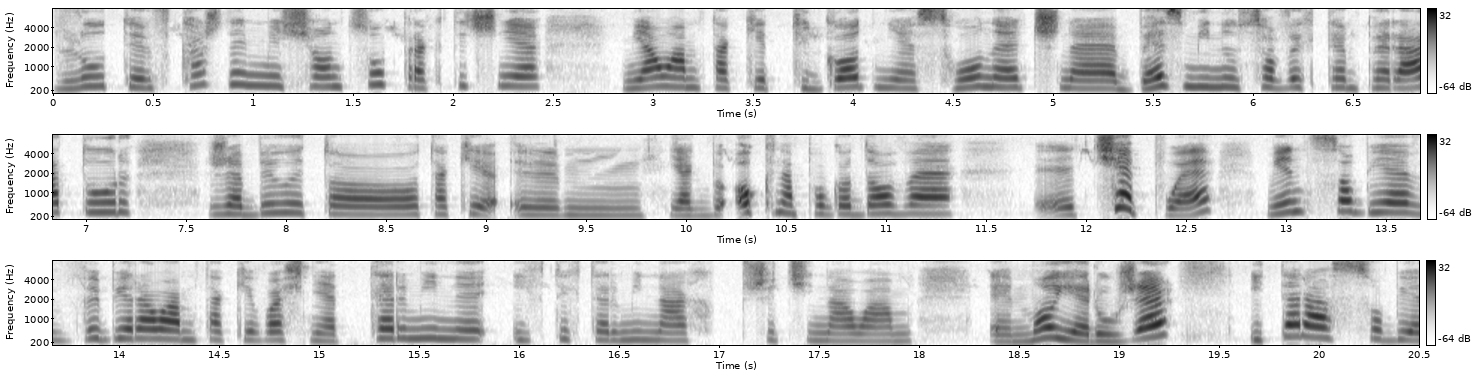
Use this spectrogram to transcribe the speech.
w lutym, w każdym miesiącu praktycznie miałam takie tygodnie słoneczne, bez minusowych temperatur, że były to takie jakby okna pogodowe y, ciepłe, więc sobie wybierałam takie właśnie terminy i w tych terminach przycinałam y, moje róże. I teraz sobie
